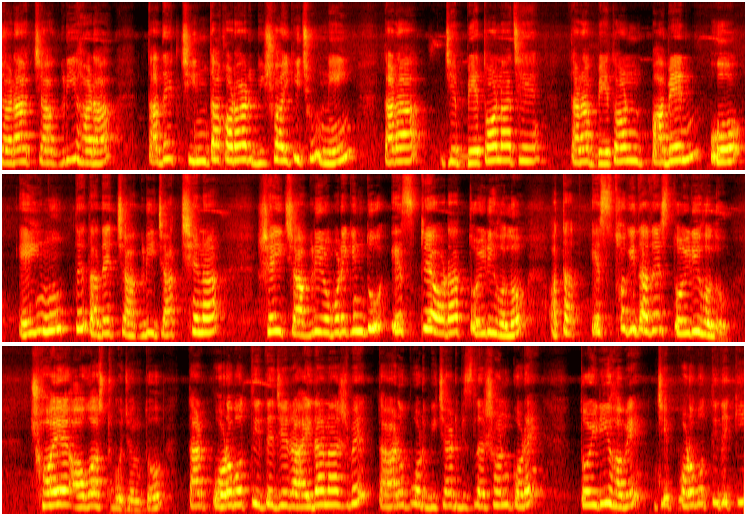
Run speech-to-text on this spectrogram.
যারা চাকরি হারা তাদের চিন্তা করার বিষয় কিছু নেই। তারা যে বেতন আছে, তারা বেতন পাবেন ও এই মুহূর্তে তাদের চাকরি যাচ্ছে না। সেই চাকরির ওপরে কিন্তু এস্টে অর্ডার তৈরি হলো, অর্থাৎ স্থগিতাদেশ তৈরি হলো ছয়ে অগস্ট পর্যন্ত। তার পরবর্তীতে যে রায়দান আসবে, তার উপর বিচার বিশ্লেষণ করে তৈরি হবে যে পরবর্তীতে কি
